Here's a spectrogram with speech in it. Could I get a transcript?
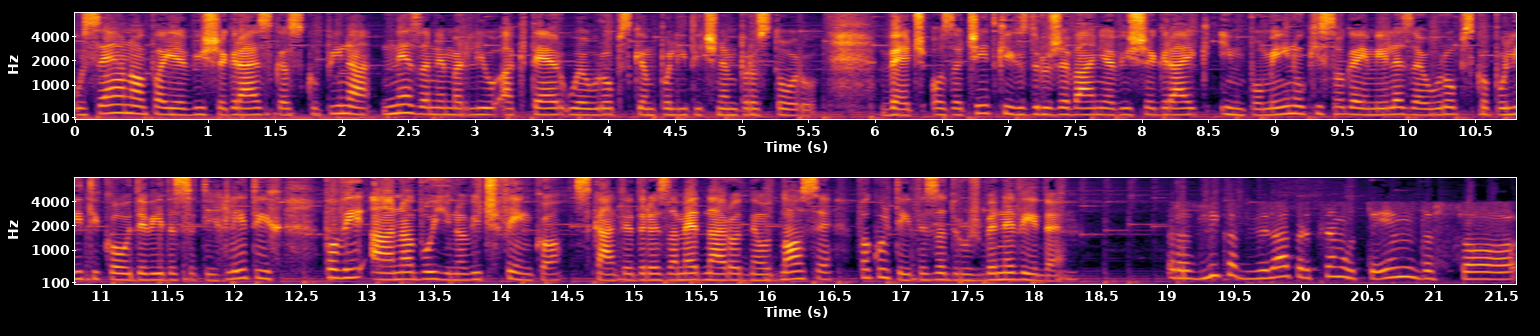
Vseeno pa je Višegrajska skupina nezanemrljiv akter v evropskem političnem prostoru. Več o začetkih združevanja Višegrajk in pomenu, ki so ga imele za evropsko politiko v 90-ih letih, pove Ana Bojinovič Fenko z katedre za mednarodne odnose Fakultete za družbene vede. Razlika bi bila predvsem v tem, da so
